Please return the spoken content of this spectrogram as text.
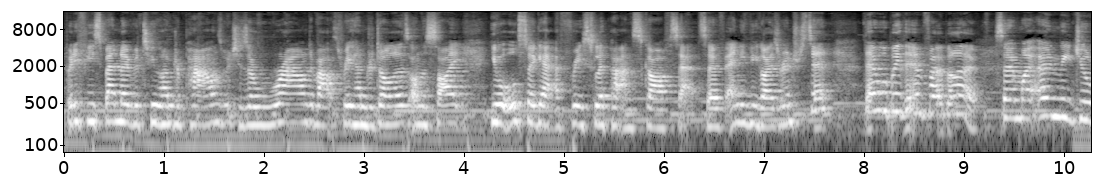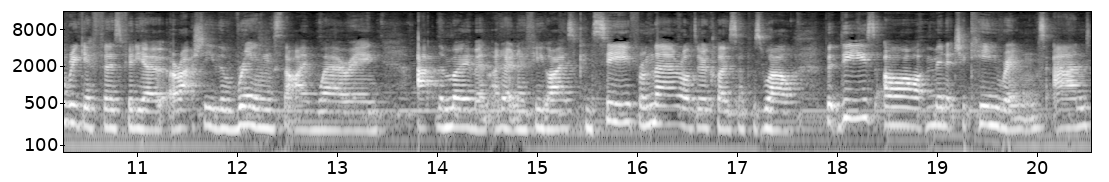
But if you spend over 200 pounds which is around about $300 on the site you will also get a free slipper and scarf set so if any of you guys are interested, there will be the info below. So my only jewellery gift for this video are actually the rings that I'm wearing at the moment. I don't know if you guys can see from there, I'll do a close-up as well. But these are miniature key rings and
